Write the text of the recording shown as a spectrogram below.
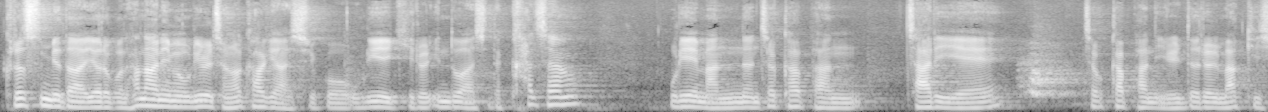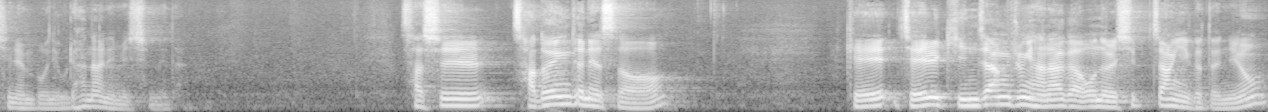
그렇습니다, 여러분. 하나님은 우리를 정확하게 하시고 우리의 길을 인도하시되 가장 우리에 맞는 적합한 자리에 적합한 일들을 맡기시는 분이 우리 하나님이십니다. 사실 사도행전에서 제일 긴장 중에 하나가 오늘 10장이거든요.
